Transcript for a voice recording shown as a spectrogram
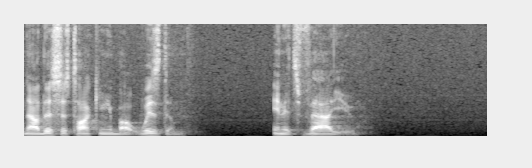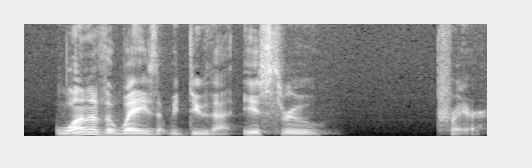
now this is talking about wisdom and its value. One of the ways that we do that is through prayer,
